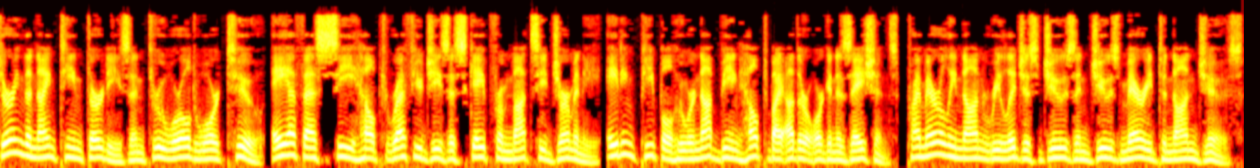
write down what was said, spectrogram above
During the 1930s and through World War II, AFSC helped refugees escape from Nazi Germany, aiding people who were not being helped by other organizations, primarily non-religious Jews and Jews married to non-Jews.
